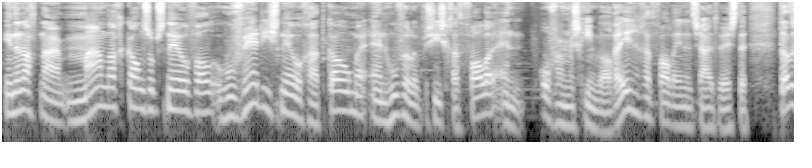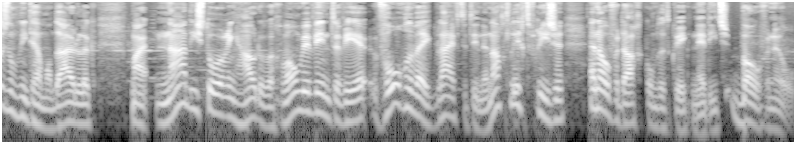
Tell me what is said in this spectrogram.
In de nacht naar maandag kans op sneeuwval. Hoe ver die sneeuw gaat komen en hoeveel er precies gaat vallen... en of er misschien wel regen gaat vallen in het zuidwesten... dat is nog niet helemaal duidelijk. Maar na die storing houden we gewoon weer winterweer. Volgende week blijft het in de nacht licht vriezen... en overdag komt het kwik net iets boven nul.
